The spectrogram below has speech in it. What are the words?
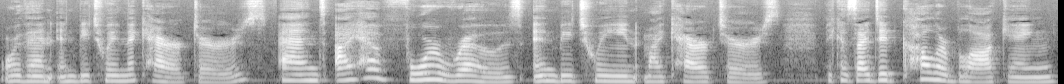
or then in between the characters. And I have four rows in between my characters because I did color blocking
